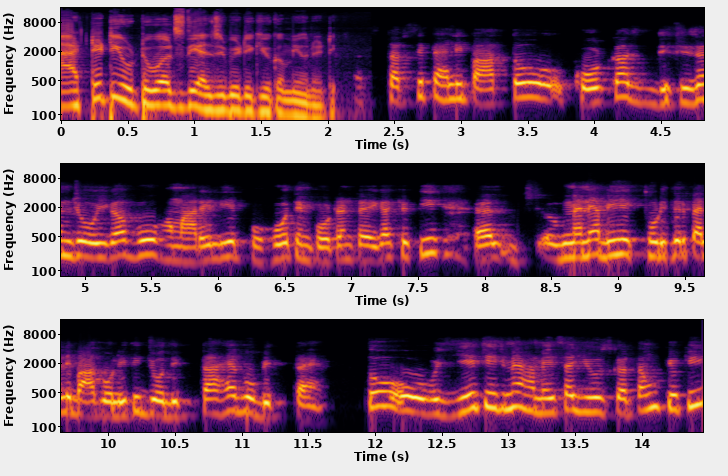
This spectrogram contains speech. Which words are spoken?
attitude towards the LGBTQ community सबसे पहली बात तो कोर्ट का डिसीज़न जो होगा वो हमारे लिए बहुत इंपॉर्टेंट रहेगा क्योंकि मैंने अभी एक थोड़ी देर पहले बात बोली थी जो दिखता है वो बिकता है। तो ये चीज़ मैं हमेशा यूज़ करता हूँ क्योंकि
